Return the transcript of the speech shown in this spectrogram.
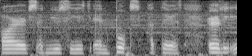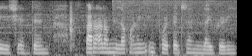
arts, and music, and books at their early age and then para alam nila kung ano yung importance ng library.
